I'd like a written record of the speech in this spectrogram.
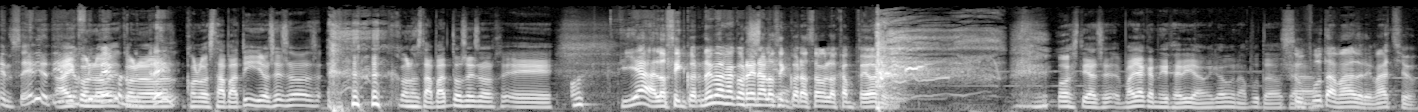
¿En serio, tío? Ahí con, los- con, los, con los zapatillos esos. con los zapatos esos. eh, Hostia, los sin cor- no iban a correr a los sin corazón los campeones. hostias, vaya carnicería, me cago en una puta. o sea, Su puta madre, macho.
